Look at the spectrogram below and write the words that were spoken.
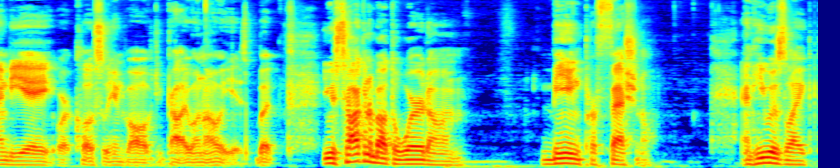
NBA or closely involved, you probably won't know who he is. But he was talking about the word um being professional, and he was like,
